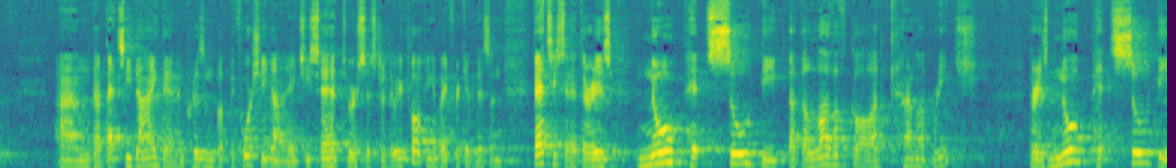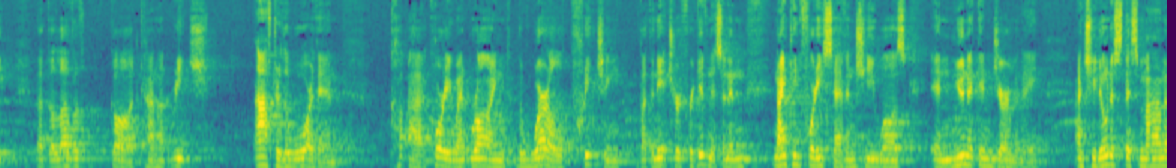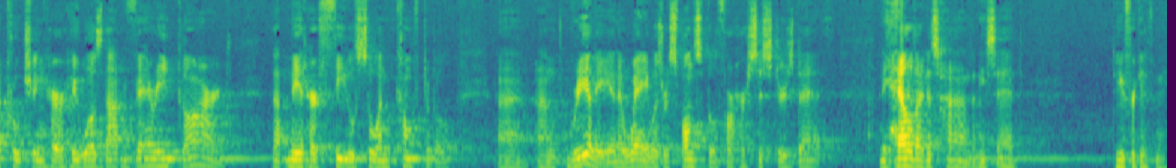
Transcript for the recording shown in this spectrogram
And uh, Betsy died then in prison, but before she died, she said to her sister, they were talking about forgiveness, and Betsy said, There is no pit so deep that the love of God cannot reach. There is no pit so deep that the love of God cannot reach. After the war, then, uh, Corrie went round the world preaching about the nature of forgiveness. And in 1947, she was in Munich, in Germany, and she noticed this man approaching her who was that very guard that made her feel so uncomfortable uh, and really, in a way, was responsible for her sister's death. And he held out his hand and he said, Do you forgive me?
